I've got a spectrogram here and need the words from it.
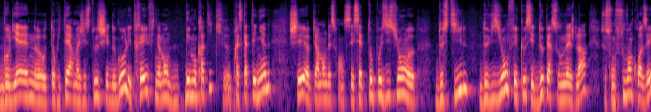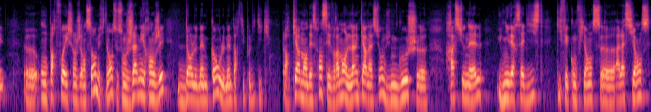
gaulliennes, autoritaires, majestueuses chez de Gaulle et très finalement démocratiques, presque athéniennes chez Pierre Mendès France. Et cette opposition de style, de vision fait que ces deux personnages-là se sont souvent croisés. ont parfois échangé ensemble, mais finalement se sont jamais rangés dans le même camp ou le même parti politique. Alors Pierre Mendès France c'est vraiment l'incarnation d'une gauche euh, rationnelle, universaliste, qui fait confiance euh, à la science,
